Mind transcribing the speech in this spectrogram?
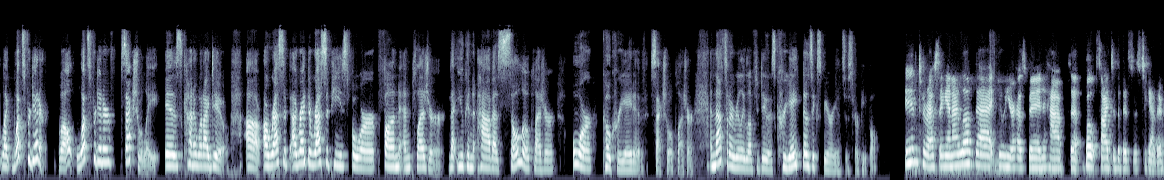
like what's for dinner well what's for dinner sexually is kind of what i do. Uh, a recipe i write the recipes for fun and pleasure that you can have as solo pleasure or co-creative sexual pleasure. And that's what i really love to do is create those experiences for people Interesting. And I love that you and your husband have the both sides of the business together.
